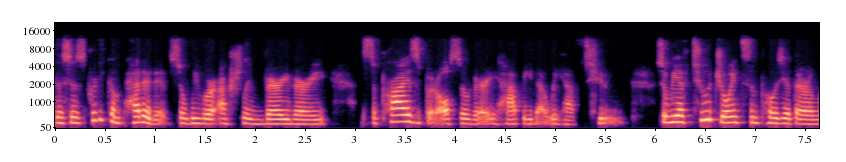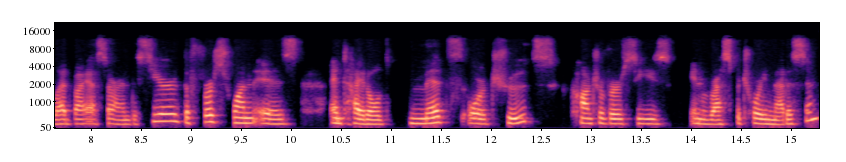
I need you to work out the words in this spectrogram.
This is pretty competitive. So, we were actually very, very surprised, but also very happy that we have two. So we have two joint symposia that are led by SRN this year. The first one is entitled Myths or Truths Controversies in Respiratory Medicine.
